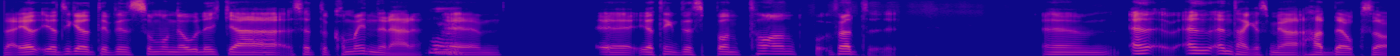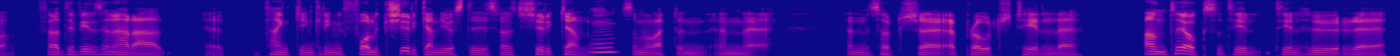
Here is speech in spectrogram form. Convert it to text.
Nej, jag, jag tycker att det finns så många olika sätt att komma in i det här. Mm. Eh, jag tänkte spontant på, för att ehm, en, en, en tanke som jag hade också, för att det finns den här eh, tanken kring folkkyrkan just i Svenska kyrkan Mm. som har varit en, en, en sorts eh, approach till, eh, antar jag också till, till hur eh,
